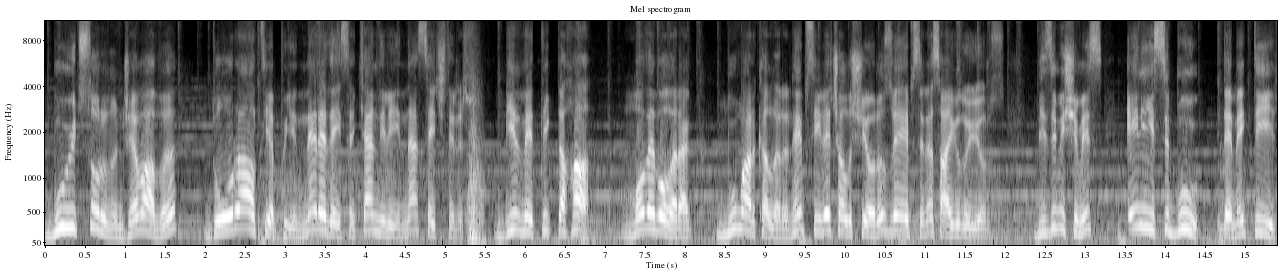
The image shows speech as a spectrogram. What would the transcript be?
Bu üç sorunun cevabı doğru altyapıyı neredeyse kendiliğinden seçtirir. Bir netlik daha. Moveb olarak bu markaların hepsiyle çalışıyoruz ve hepsine saygı duyuyoruz. Bizim işimiz en iyisi bu demek değil.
